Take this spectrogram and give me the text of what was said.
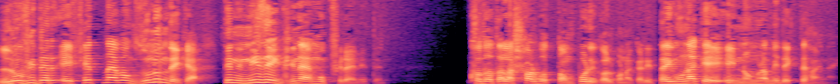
লোভীদের এই ফেতনা এবং জুলুম দেখা তিনি নিজেই ঘৃণায় মুখ ফিরায় নিতেন। খোদাতালা সর্বোত্তম পরিকল্পনাকারী, তাই উনাকে এই নোংরামি দেখতে হয় নাই।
